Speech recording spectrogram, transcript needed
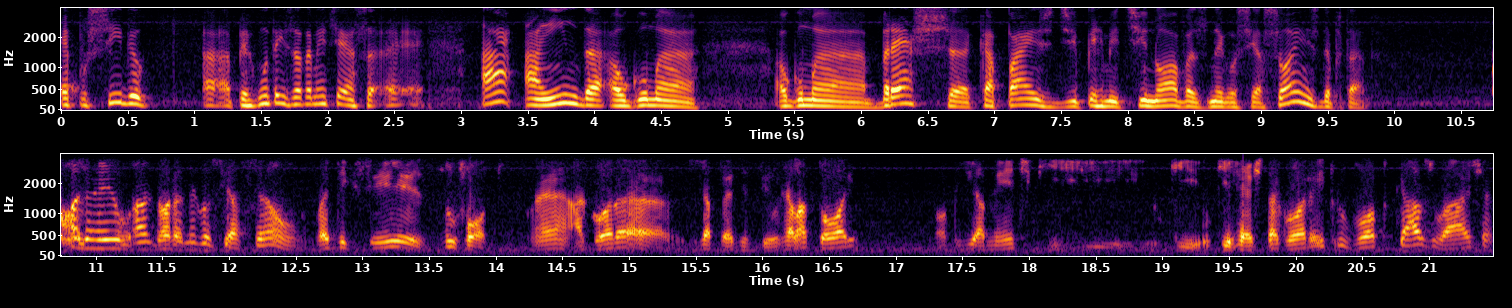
é possível, a pergunta é exatamente essa, é, há ainda alguma, alguma brecha capaz de permitir novas negociações, deputado? Olha, eu, agora a negociação vai ter que ser no voto. Né? Agora já apresentei o relatório, Obviamente que, que o que resta agora é ir para o voto caso haja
